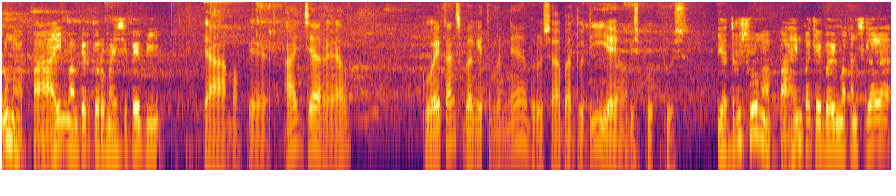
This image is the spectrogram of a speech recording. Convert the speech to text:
Lu ngapain mampir ke rumah si Feby? Ya mampir aja Rel. Gue kan sebagai temennya berusaha bantu dia yang habis putus. Ya terus lu ngapain pakai bawain makan segala?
